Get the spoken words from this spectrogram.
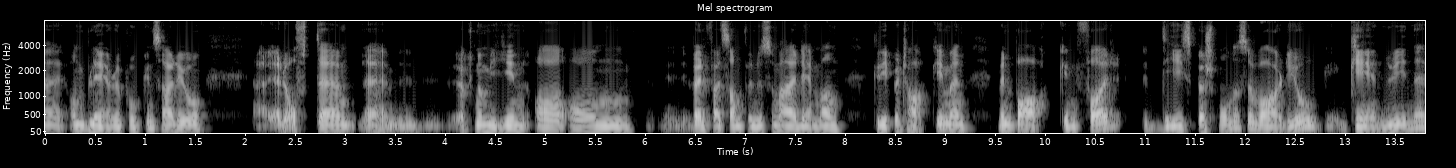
eh, om Blair-epoken, så er det jo er det ofte økonomien og, og velferdssamfunnet som er det man griper tak i. Men, men bakenfor de spørsmålene så var det jo genuine,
